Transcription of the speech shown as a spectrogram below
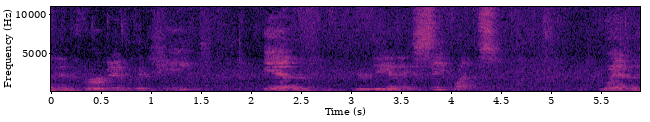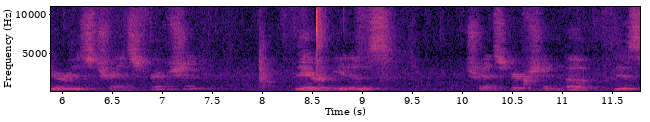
an inverted repeat in your DNA sequence. When there is transcription, there is transcription of this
